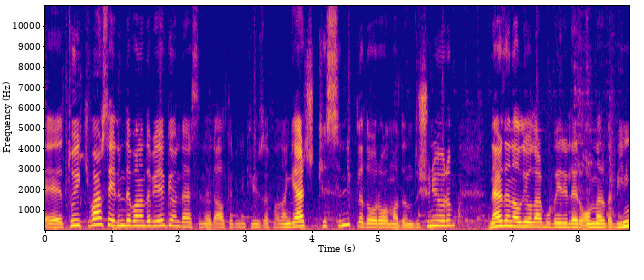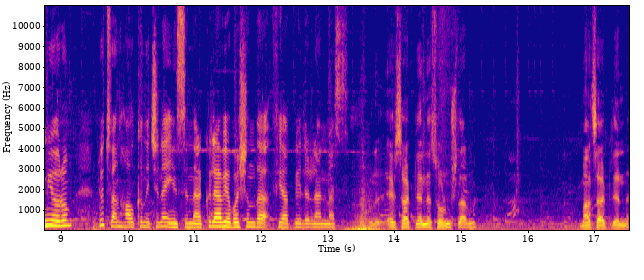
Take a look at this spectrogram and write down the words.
E, TÜİK varsa elinde bana da bir ev göndersin öyle 6200'e falan. Gerçi kesinlikle doğru olmadığını düşünüyorum. Nereden alıyorlar bu verileri onları da bilmiyorum. Lütfen halkın içine insinler. Klavye başında fiyat belirlenmez. Bunu ev sahiplerine sormuşlar mı? Mal sahiplerine.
